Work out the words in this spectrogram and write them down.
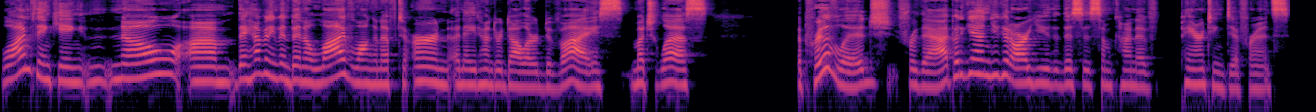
Well, I'm thinking, no, um, they haven't even been alive long enough to earn an $800 device, much less a privilege for that. But again, you could argue that this is some kind of parenting difference.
